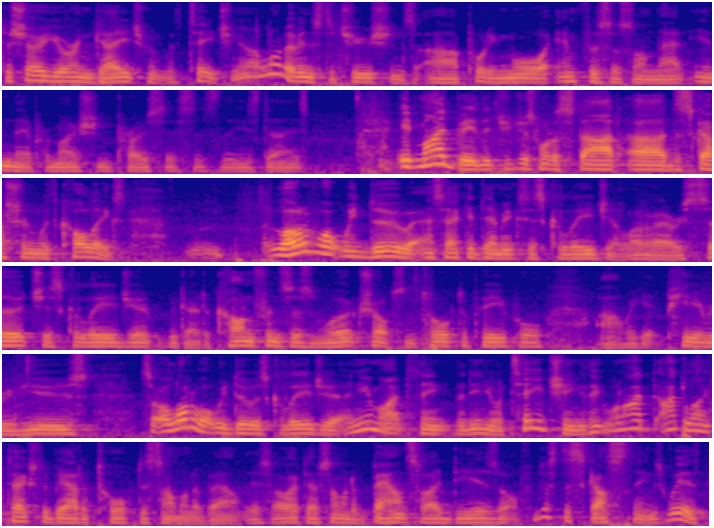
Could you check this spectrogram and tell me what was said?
to show your engagement with teaching. And a lot of institutions are putting more emphasis on that in their promotion processes these days. It might be that you just want to start a discussion with colleagues. A lot of what we do as academics is collegiate. A lot of our research is collegiate. We go to conferences and workshops and talk to people. Uh, we get peer reviews. So a lot of what we do is collegiate, and you might think that in your teaching, you think, well, I'd, I'd, like to actually be able to talk to someone about this. I'd like to have someone to bounce ideas off and just discuss things with.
